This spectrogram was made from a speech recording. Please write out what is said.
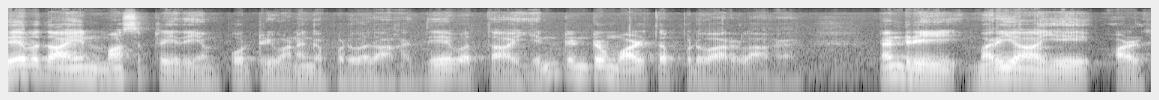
தேவதாயின் மாசற்ற இதயம் போற்றி வணங்கப்படுவதாக தேவதாய் என்றென்றும் வாழ்த்தப்படுவார்களாக. நன்றி மரியாயே வாழ்க.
